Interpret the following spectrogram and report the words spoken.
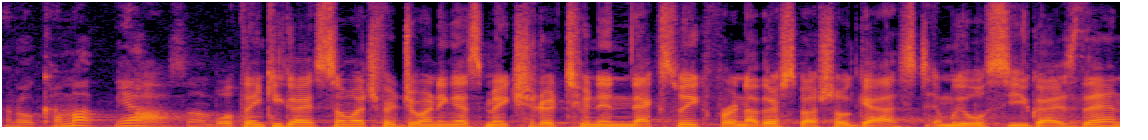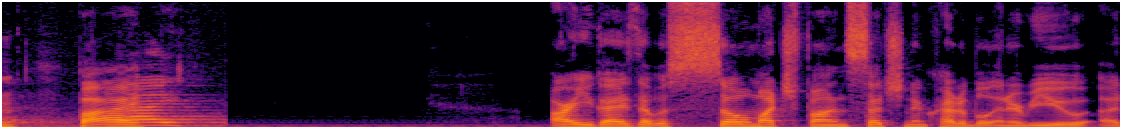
it'll come up. Yeah. Awesome. Well, thank you guys so much for joining us. Make sure to tune in next week for another special guest, and we will see you guys then. Bye. Bye. All right, you guys, that was so much fun. Such an incredible interview. A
